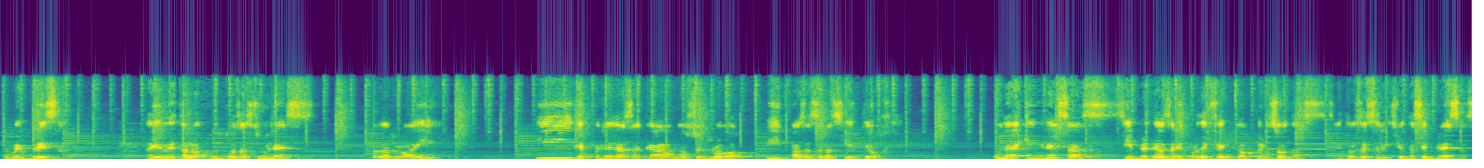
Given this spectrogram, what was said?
tu empresa. Ahí donde están los puntos azules, darlo ahí. Y después le das acá, no soy robot, y pasas a la siguiente hoja. Una vez que ingresas, siempre te va a salir por defecto personas. Entonces seleccionas empresas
